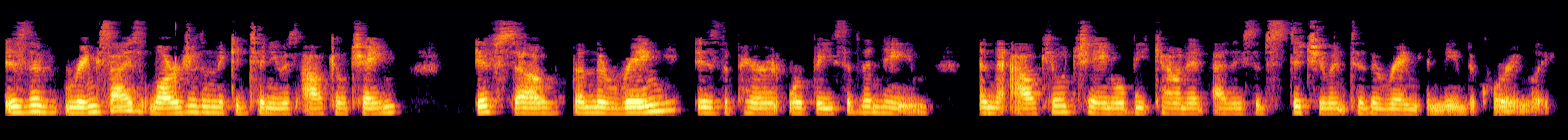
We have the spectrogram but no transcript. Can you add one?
Is the ring size larger than the continuous alkyl chain? If so, then the ring is the parent or base of the name, and the alkyl chain will be counted as a substituent to the ring and named accordingly.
